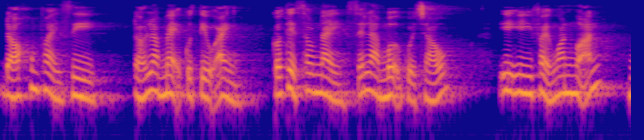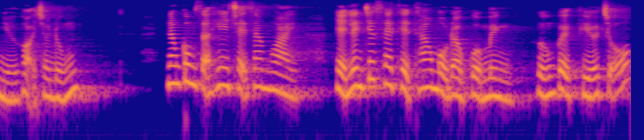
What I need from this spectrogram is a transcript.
đó không phải gì đó là mẹ của tiểu ảnh, có thể sau này sẽ là mợ của cháu y y phải ngoan ngoãn, nhớ gọi cho đúng. Nam công dạ hy chạy ra ngoài, nhảy lên chiếc xe thể thao màu đỏ của mình, hướng về phía chỗ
